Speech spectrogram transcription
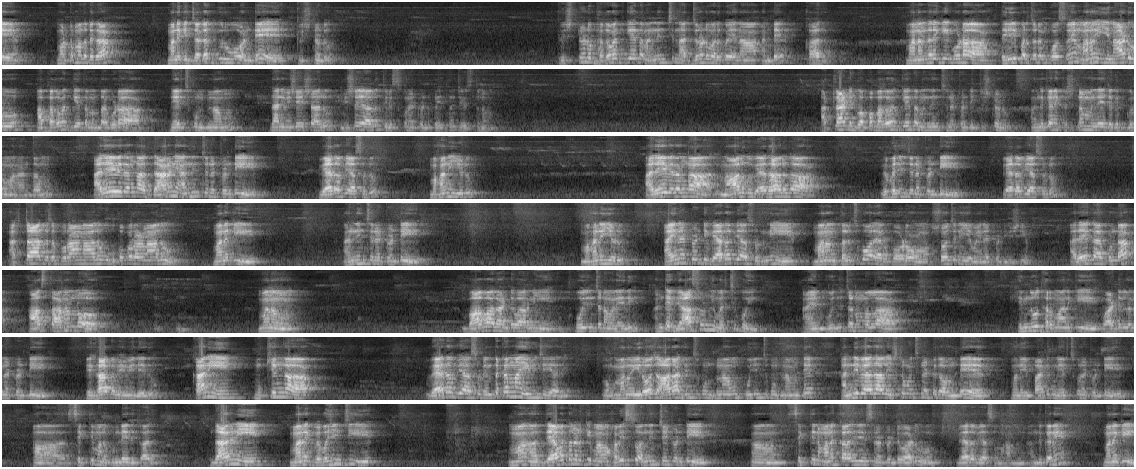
మొట్టమొదటగా మనకి జగద్గురువు అంటే కృష్ణుడు. కృష్ణుడు భగవద్గీతను అందించిన అర్జునుడి వరకు అయినా అంటే కాదు. మనందరికీ కూడా తెలియపరచడం కోసమే మనం ఈనాడు ఆ భగవద్గీతనంతా కూడా నేర్చుకుంటున్నాము. దాని విశేషాలు విషయాలు తెలుసుకునేటువంటి ప్రయత్నం చేస్తున్నాము అట్లాంటి గొప్ప భగవద్గీతను అందించినటువంటి కృష్ణుడు అందుకని కృష్ణం అందే జగద్గురం అని అంటాము. అదేవిధంగా దానిని అందించినటువంటి వేదవ్యాసుడు మహనీయుడు అదేవిధంగా నాలుగు వేదాలుగా విభజించినటువంటి వేదవ్యాసుడు అష్టాదశ పురాణాలు ఉపపురాణాలు మనకి అందించినటువంటి మహనీయుడు అయినటువంటి వేదవ్యాసుడిని మనం తలుచుకోలేకపోవడం శోచనీయమైనటువంటి విషయం. అదే కాకుండా ఆ స్థానంలో మనం బాబా లాంటి వారిని పూజించడం అనేది అంటే వ్యాసుడిని మర్చిపోయి ఆయన పూజించడం వల్ల హిందూ ధర్మానికి వాటిల్లినటువంటి విఘాతం ఏమీ లేదు. కానీ ముఖ్యంగా వేదవ్యాసుడు ఇంతకన్నా ఏమి చేయాలి? మనం ఈరోజు ఆరాధించుకుంటున్నాము పూజించుకుంటున్నామంటే అన్ని వేదాలు ఇష్టం వచ్చినట్టుగా ఉంటే మనం ఈ పాటికి నేర్చుకున్నటువంటి శక్తి మనకు ఉండేది కాదు. దానిని మనకి విభజించి మా దేవతలకి మనం హవిస్సు అందించేటువంటి శక్తిని మనకు కలగజేసినటువంటి వాడు వేదవ్యాస మహాముని. అందుకనే మనకి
